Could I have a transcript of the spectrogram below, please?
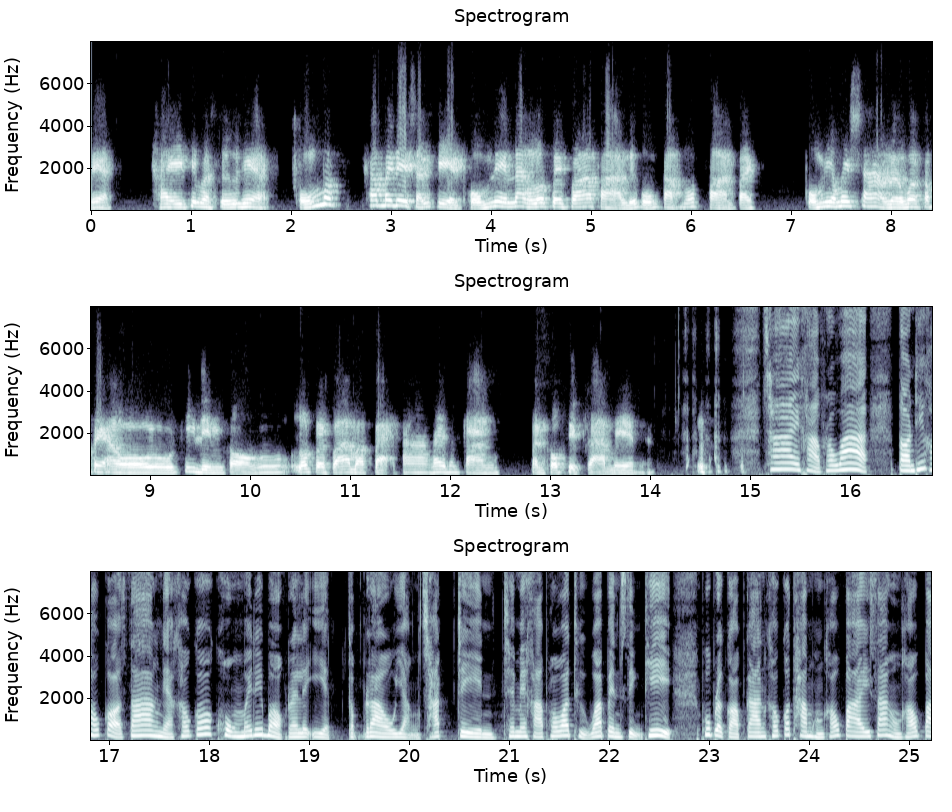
เนี่ย ใครที่มาซื้อเนี่ย ผมว่า ถ้าไม่ได้สังเกตผมเนี่ยนั่งรถไฟฟ้าผ่าน หรือผมขับรถผ่านไป ผมยังไม่ทราบเลยว่าเขาไปเอาที่ดินของรถไฟฟ้ามาแปะทางให้มันกลางมันครบสิบสามเมตรใช่ค่ะ เพราะว่าตอนที่เขาก่อสร้างเนี่ยเขาก็คงไม่ได้บอกรายละเอียดกับเราอย่างชัดเจนใช่ไหมคะ เพราะว่าถือว่าเป็นสิ่งที่ผู้ประกอบการเขาก็ทำของเขาไปสร้างของเขาไป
